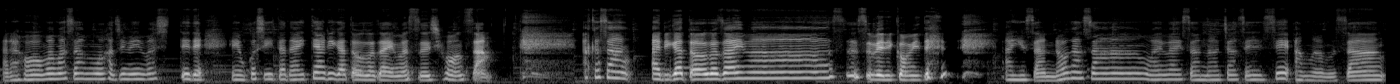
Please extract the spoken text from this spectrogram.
アラフォーママさんも、はじめましてで、えお越しいただいてありがとうございます。シフォンさん。赤さん、ありがとうございます。滑り込みで。あゆさん、ローガンさん、ワイワイさん、なおちゃん先生、アムアムさん、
